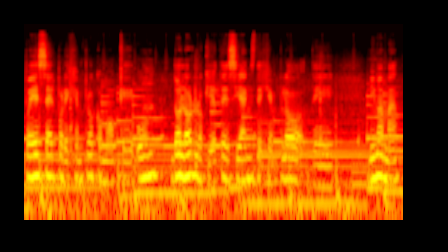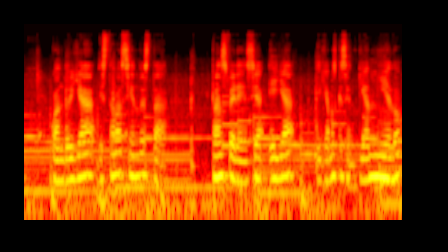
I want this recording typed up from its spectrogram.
puede ser, por ejemplo, como que un dolor, lo que yo te decía en este ejemplo de mi mamá, cuando ella estaba haciendo esta transferencia, ella, digamos que sentía miedo,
